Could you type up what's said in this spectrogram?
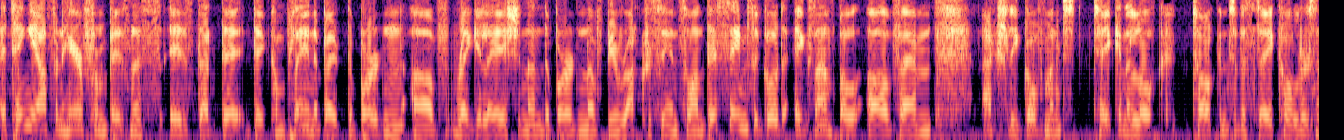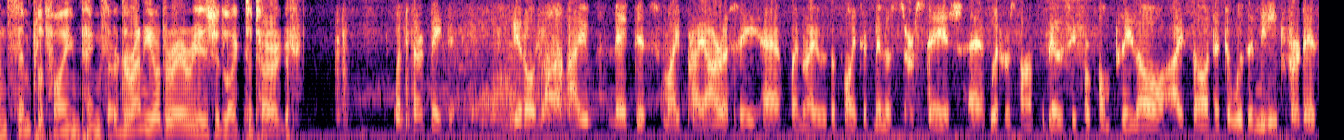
a thing you often hear from business is that they, they complain about the burden of regulation and the burden of bureaucracy and so on. This seems a good example of um, actually government taking a look, talking to the stakeholders, and simplifying things. Are there any other areas you'd like to target? Well, certainly, you know, I've made this my priority uh, when I was appointed Minister of State uh, with responsibility for company law. I saw that there was a need for this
